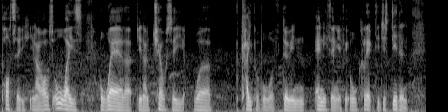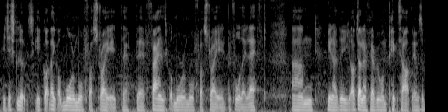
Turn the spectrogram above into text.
potty, you know, I was always aware that you know Chelsea were capable of doing anything if it all clicked. It just didn't. It just looked. It got. They got more and more frustrated. Their their fans got more and more frustrated before they left. Um, you know, the I don't know if everyone picked up. There was a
